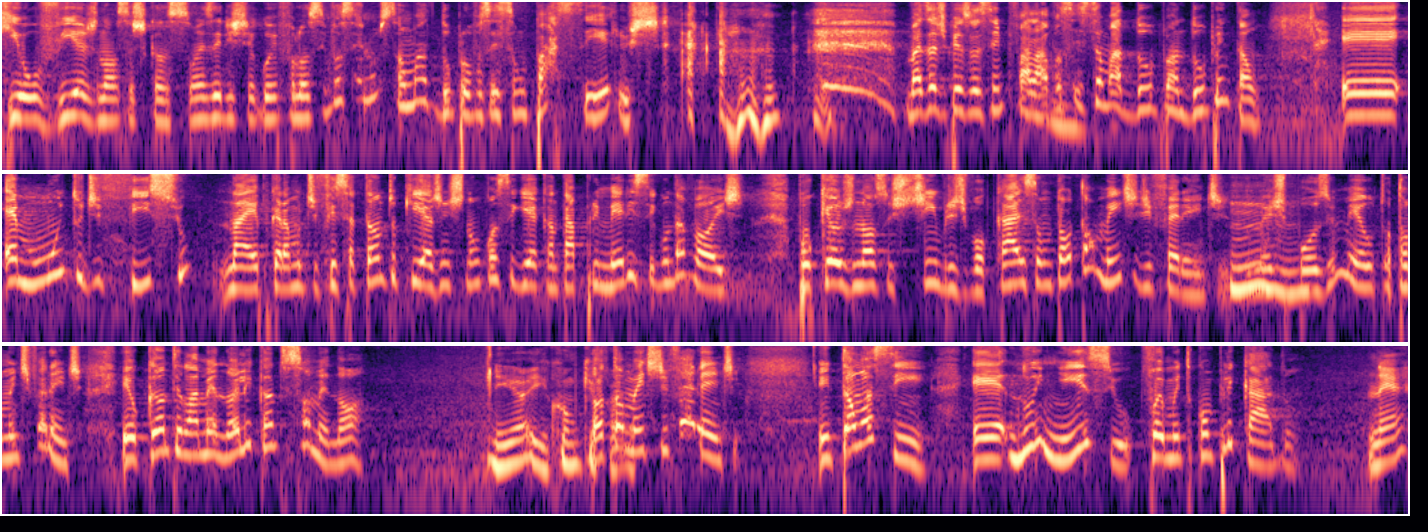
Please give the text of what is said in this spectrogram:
que ouvia as nossas canções, ele chegou e falou assim: vocês não são uma dupla, vocês são parceiros. Mas as pessoas sempre falavam: vocês são uma dupla, uma dupla. Então, é, é muito difícil. Na época era muito difícil, é tanto que a gente não conseguia cantar primeira e segunda voz, porque os nossos timbres vocais são totalmente diferentes. Uhum. Do meu uhum. esposo e o meu, totalmente diferente. Eu canto em Lá menor, ele canta em Sol menor. E aí, como que Totalmente faz? diferente. Então, assim, é, no início foi muito complicado né?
